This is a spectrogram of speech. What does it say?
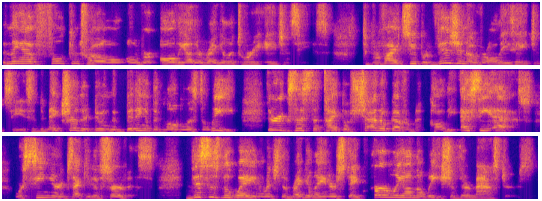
then they have full control over all the other regulatory agencies. To provide supervision over all these agencies and to make sure they're doing the bidding of the globalist elite, there exists a type of shadow government called the SES, or Senior Executive Service. This is the way in which the regulators stay firmly on the leash of their masters.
